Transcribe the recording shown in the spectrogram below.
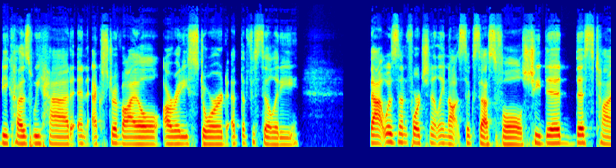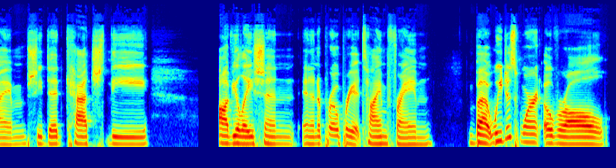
because we had an extra vial already stored at the facility. That was unfortunately not successful. She did this time, she did catch the ovulation in an appropriate time frame, but we just weren't overall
